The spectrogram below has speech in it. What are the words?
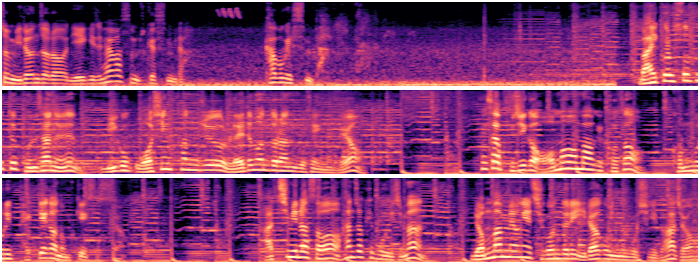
좀 이런저런 얘기 좀 해봤으면 좋겠습니다. 가보겠습니다. 마이크로소프트 본사는 미국 워싱턴주 레드먼드라는 곳에 있는데요. 회사 부지가 어마어마하게 커서 건물이 100개가 넘게 있었어요. 아침이라서 한적해 보이지만 몇만 명의 직원들이 일하고 있는 곳이기도 하죠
